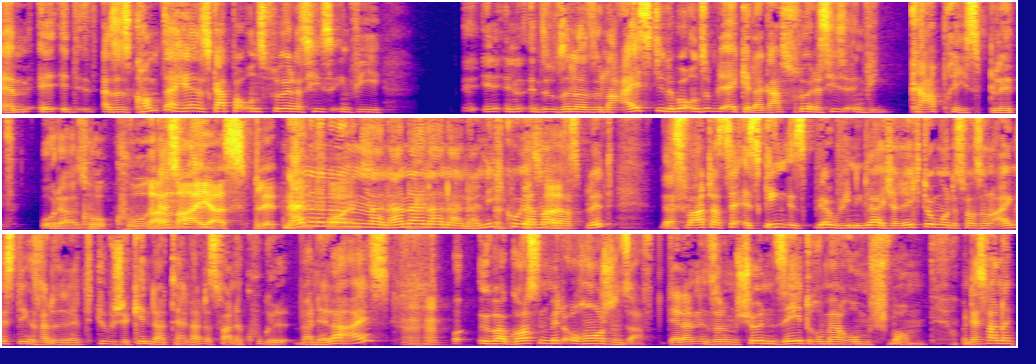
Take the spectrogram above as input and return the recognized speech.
Ähm, äh, also es kommt daher, es gab bei uns früher, das hieß irgendwie in, in, in so, einer, so einer Eisdiele bei uns um die Ecke, da gab's früher, das hieß irgendwie Capri Split oder so. Kuramaya Split. Nein, nein, nein, nein, nein, nein, nein, nein, nein, nicht Kuramaya Split. Das war tatsächlich, es ging, ist, glaube ich, in die gleiche Richtung und es war so ein eigenes Ding. Das war der typische Kinderteller. Das war eine Kugel Vanilleeis, mhm. übergossen mit Orangensaft, der dann in so einem schönen See drumherum schwamm. Und das war eine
